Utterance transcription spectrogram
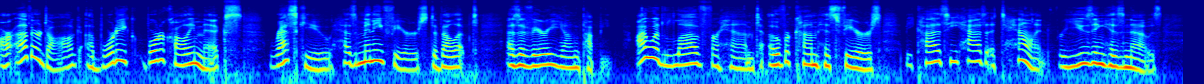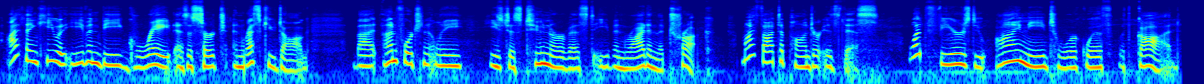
Our other dog, a border, border collie mix, Rescue, has many fears developed as a very young puppy. I would love for him to overcome his fears because he has a talent for using his nose. I think he would even be great as a search and rescue dog, but unfortunately, he's just too nervous to even ride in the truck. My thought to ponder is this What fears do I need to work with with God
